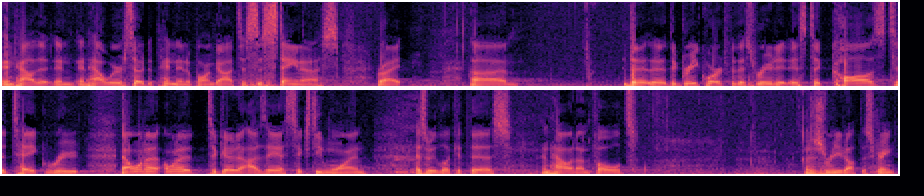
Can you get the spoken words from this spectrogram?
and how, that, and, and how we're so dependent upon God to sustain us, right? Um, the, the, the, Greek word for this rooted is to cause to take root. Now, I want to I want to go to Isaiah 61 as we look at this and how it unfolds. I'll just read it off the screen.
